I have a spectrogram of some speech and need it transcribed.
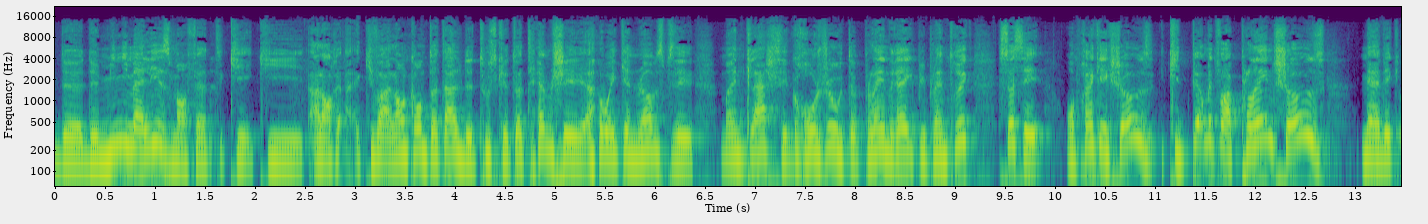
de, de minimalisme en fait, qui, qui, alors qui va à l'encontre totale de tout ce que toi t'aimes chez Awaken Realms, puis c'est Mind Clash, ces gros jeux où t'as plein de règles puis plein de trucs. Ça c'est, on prend quelque chose qui te permet de faire plein de choses, mais avec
